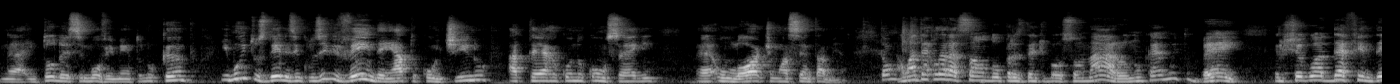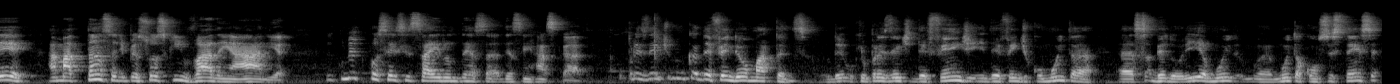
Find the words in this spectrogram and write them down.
né, em todo esse movimento no campo, e muitos deles, inclusive, vendem ato contínuo a terra quando conseguem é, um lote, um assentamento. Então, uma declaração do presidente Bolsonaro não cai muito bem. Ele chegou a defender a matança de pessoas que invadem a área. Como é que vocês se saíram dessa, dessa enrascada? O presidente nunca defendeu matança. O que o presidente defende e defende com muita é, sabedoria, muito, é, muita consistência,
